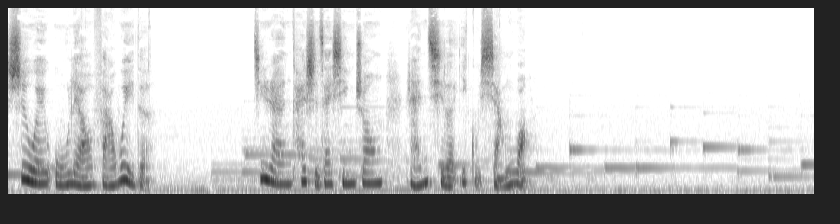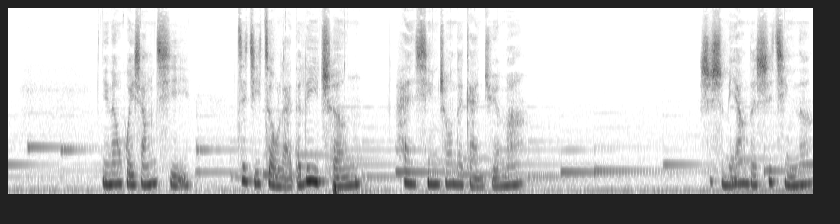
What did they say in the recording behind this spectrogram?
视为无聊乏味的，竟然开始在心中燃起了一股向往。你能回想起自己走来的历程和心中的感觉吗？是什么样的事情呢？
